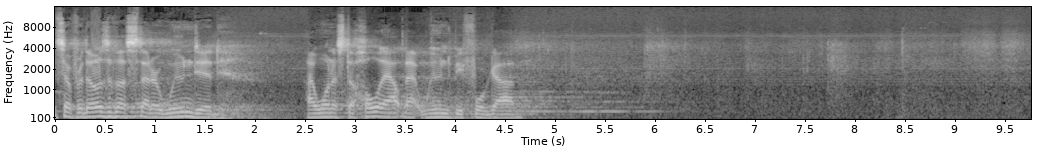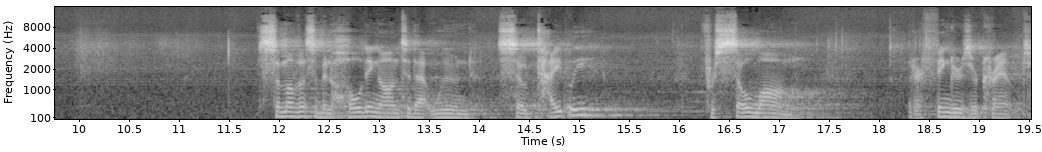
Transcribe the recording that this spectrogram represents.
So, for those of us that are wounded, I want us to hold out that wound before God. Some of us have been holding on to that wound so tightly for so long that our fingers are cramped.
